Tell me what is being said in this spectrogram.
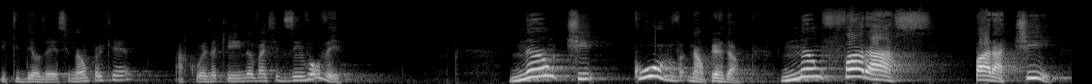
e que Deus é esse, não, porque a coisa que ainda vai se desenvolver. Não te curva, não, perdão, não farás para ti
